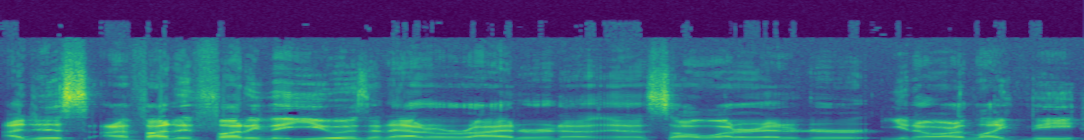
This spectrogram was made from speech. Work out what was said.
I just I find it funny that you, as an outdoor writer and a, and a saltwater editor, you know, are like the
